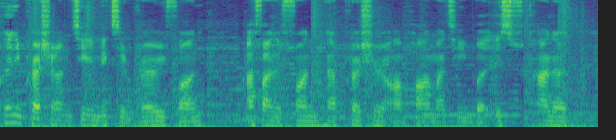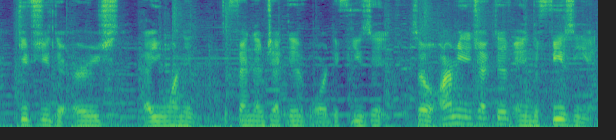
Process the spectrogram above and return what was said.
Putting pressure on the team makes it very fun. I find it fun to have pressure upon my team, but it's kind of gives you the urge that you want to defend the objective or defuse it. So arming the objective and defusing it.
